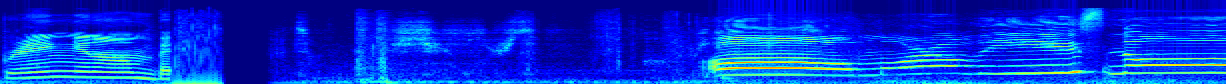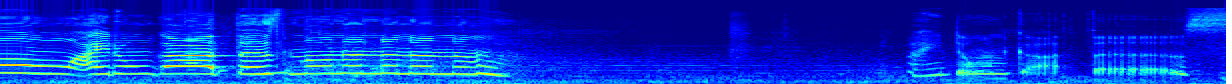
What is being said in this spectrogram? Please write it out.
Bring it on, ba- Shamblers. Oh, more of these? No, I don't got this. No, no, no, no, no. I don't got this.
